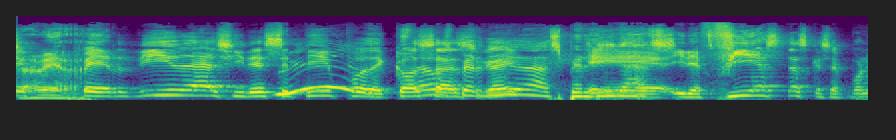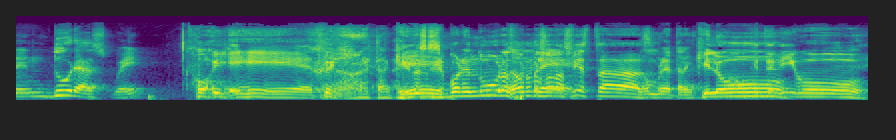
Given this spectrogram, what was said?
de A ver. perdidas y de ese tipo de cosas. güey, perdidas, perdidas. eh, y de fiestas que se ponen duras, güey. Oye, Eh, que los que se ponen duros, pero no son las fiestas. Hombre, tranquilo. ¿Qué te digo?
